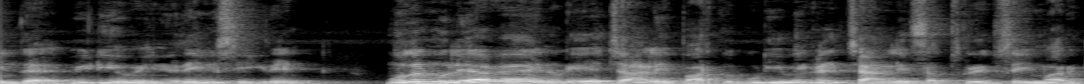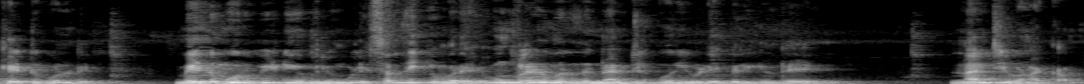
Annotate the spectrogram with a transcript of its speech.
இந்த வீடியோவை நிறைவு செய்கிறேன். முதல் முறையாக என்னுடைய சேனலை பார்க்கக்கூடியவர்கள் சேனலை சப்ஸ்கிரைப் செய்யுமாறு கேட்டுக்கொண்டு மீண்டும் ஒரு வீடியோவில் உங்களை சந்திக்கும் வரை உங்களிடமிருந்து நன்றி கூறி விடைபெறுகின்றேன். நன்றி வணக்கம்.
